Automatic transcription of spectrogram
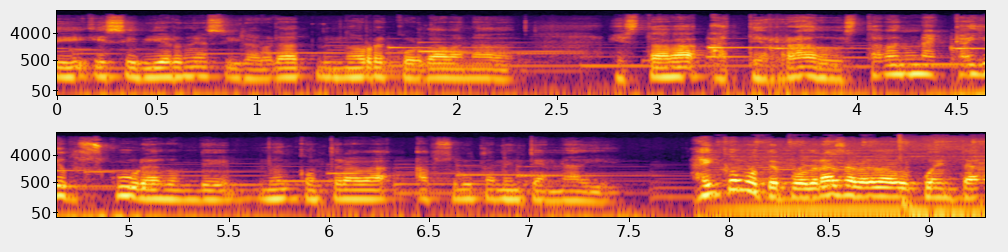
de ese viernes y la verdad no recordaba nada. Estaba aterrado, estaba en una calle oscura donde no encontraba absolutamente a nadie. Ahí como te podrás haber dado cuenta,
